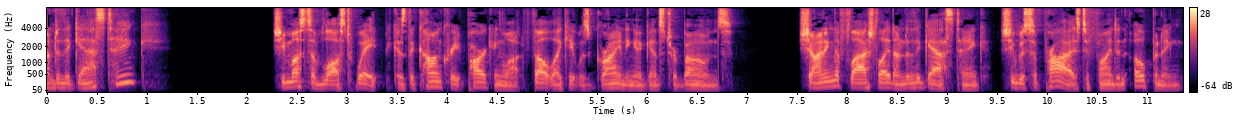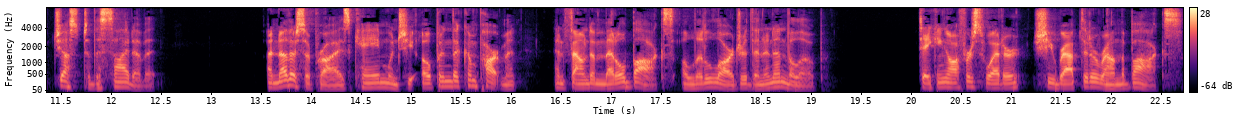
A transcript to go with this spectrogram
Under the gas tank? She must have lost weight because the concrete parking lot felt like it was grinding against her bones. Shining the flashlight under the gas tank, she was surprised to find an opening just to the side of it. Another surprise came when she opened the compartment and found a metal box a little larger than an envelope. Taking off her sweater, she wrapped it around the box.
